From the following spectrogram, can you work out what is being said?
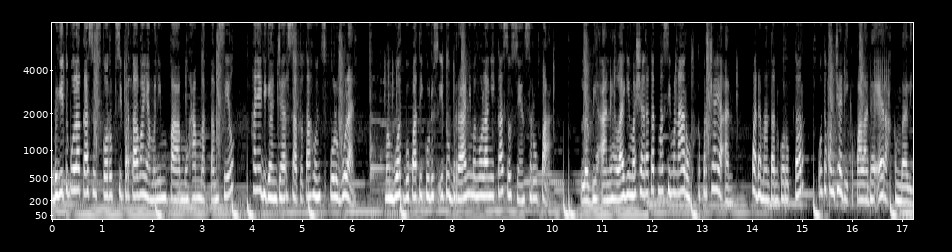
Begitu pula kasus korupsi pertama yang menimpa Muhammad Tamsil hanya diganjar satu tahun 10 bulan. Membuat Bupati Kudus itu berani mengulangi kasus yang serupa. Lebih aneh lagi masyarakat masih menaruh kepercayaan pada mantan koruptor untuk menjadi kepala daerah kembali.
